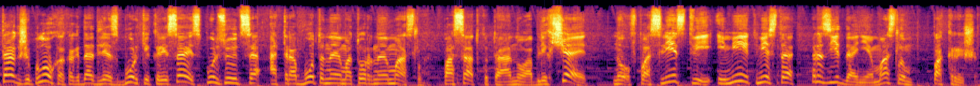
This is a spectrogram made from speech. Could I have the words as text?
Также плохо, когда для сборки колеса используется отработанное моторное масло. Посадку-то оно облегчает, но впоследствии имеет место разъедание маслом покрышек.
